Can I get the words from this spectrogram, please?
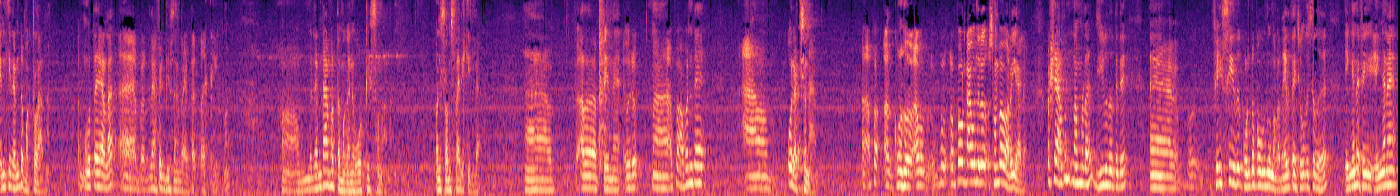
എനിക്ക് രണ്ട് മക്കളാണ്. മൂത്തയാൾ ഗ്രാഫിക് ഡിസൈനറായിട്ട് വർക്ക് ചെയ്യുന്നു. രണ്ടാമത്തെ മകന് ഓട്ടിസമാണ് അവൻ സംസാരിക്കില്ല. പിന്നെ ഒരു അപ്പോൾ അവന്റെ ഒരച്ഛനാണ്. അപ്പോൾ അപ്പോൾ ഉണ്ടാകുന്നൊരു സംഭവം അറിയാലോ. പക്ഷേ അതും നമ്മൾ ജീവിതത്തിൽ ഫേസ് ചെയ്ത് കൊണ്ടുപോകുന്നു എന്നുള്ളത് നേരത്തെ ചോദിച്ചത് എങ്ങനെ ഫേ- എങ്ങനെ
